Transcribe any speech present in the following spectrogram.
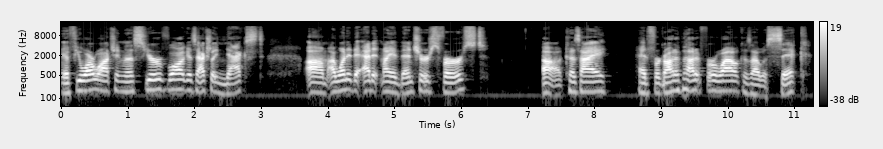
If you are watching this, your vlog is actually next. Um, I wanted to edit my adventures first because uh, I had forgot about it for a while because I was sick.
